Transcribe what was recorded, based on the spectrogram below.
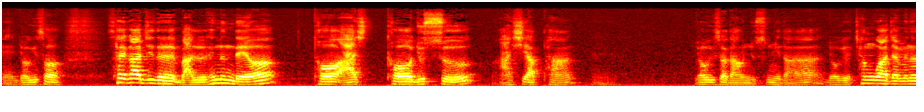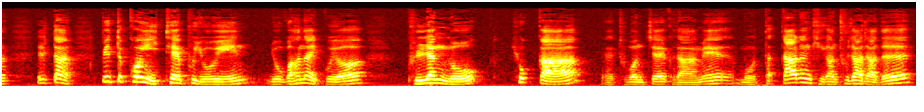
예, 여기서 세 가지를 말을 했는데요. 더, 아시, 더 뉴스 아시아판. 예, 여기서 나온 뉴스입니다. 여기 참고하자면은 일단 비트코인 ETF 요인 요거 하나 있고요. 블랙록 효과 예, 두 번째. 그 다음에 뭐 다, 다른 기관 투자자들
